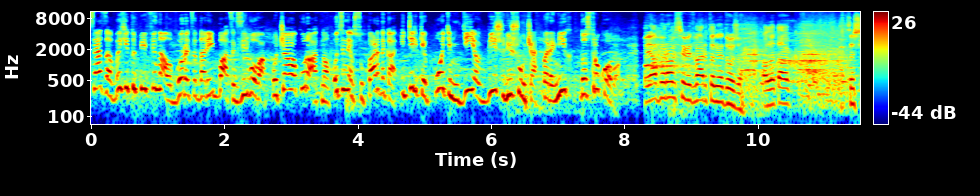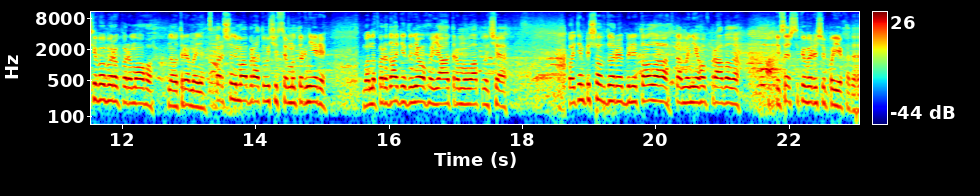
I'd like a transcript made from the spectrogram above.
Це за вихід у півфінал бореться Дарій Бацик зі Львова. Почав акуратно, оцінив суперника і тільки потім діяв більш рішуче. Переміг достроково. Я боровся відверто не дуже, але так це ж виборов перемогу на отримання. Спершу не мав брати участь в цьому турнірі, бо напередодні до нього я травмував плече. Потім пішов до реабілітолога, там мені його вправили і все ж таки вирішив поїхати.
